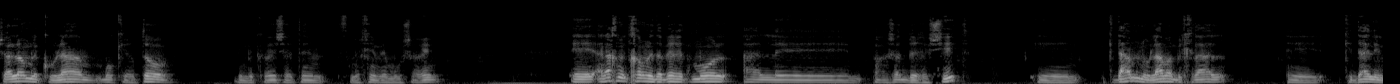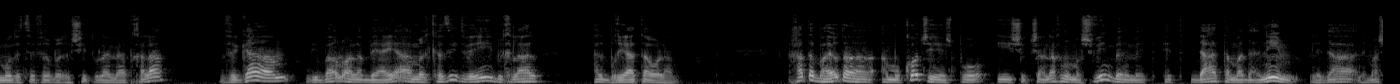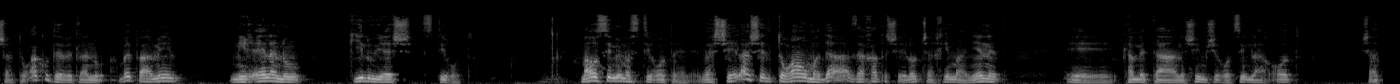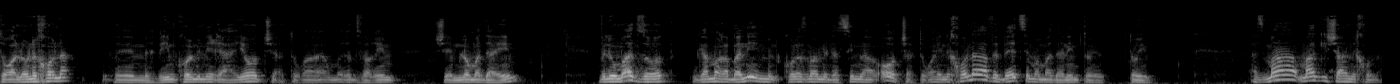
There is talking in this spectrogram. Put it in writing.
שלום לכולם, בוקר טוב, אני מקווה שאתם שמחים ומאושרים. אה, אנחנו התחלנו לדבר אתמול על אה, פרשת בראשית. אה, הקדמנו למה בכלל כדאי ללמוד את ספר בראשית אולי מההתחלה, וגם דיברנו על הבעיה המרכזית והיא בכלל על בריאת העולם. אחת הבעיות העמוקות שיש פה היא שכשאנחנו משווים באמת את דעת המדענים לדע, למה שהתורה כותבת לנו, הרבה פעמים נראה לנו כאילו יש סתירות. מה עושים עם הסתירות האלה? והשאלה של תורה ומדע זה אחת השאלות שהכי מעניינת אה, גם את האנשים שרוצים להראות שהתורה לא נכונה, ומביאים כל מיני ראיות שהתורה אומרת דברים שהם לא מדעיים. ולעומת זאת, גם הרבנים כל הזמן מנסים להראות שהתורה היא נכונה, ובעצם המדענים טועים. אז מה, מה הגישה הנכונה?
